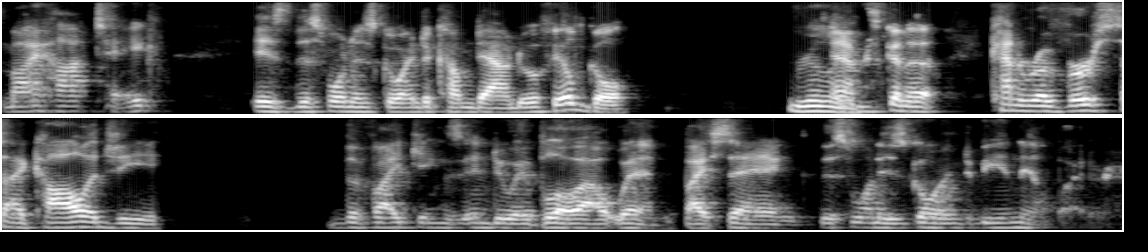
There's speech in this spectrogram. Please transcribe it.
my hot take is this one is going to come down to a field goal. Really? And it's going to kind of reverse psychology the Vikings into a blowout win by saying this one is going to be a nail biter.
